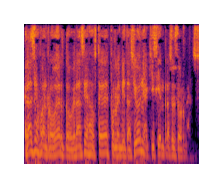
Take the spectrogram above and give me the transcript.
Gracias Juan Roberto, gracias a ustedes por la invitación y aquí siempre a sus órdenes.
